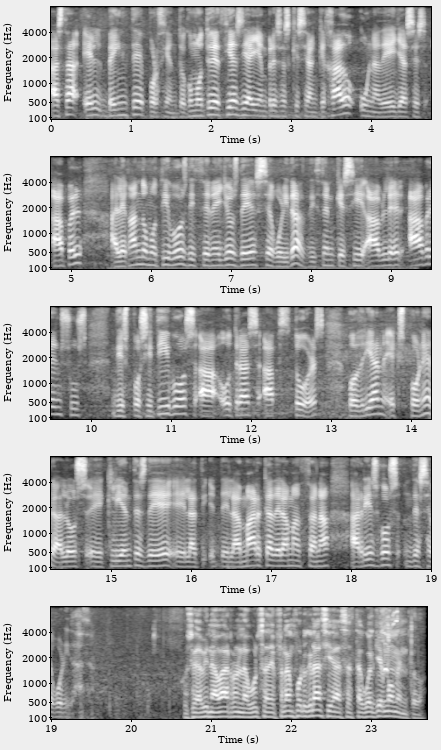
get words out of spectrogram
hasta el 20%. Como tú decías, ya hay empresas que se han quejado, una de ellas es Apple, alegando motivos, dicen ellos, de seguridad. Dicen que si abren sus dispositivos a otras App Stores, podrían exponer a los eh, clientes de, eh, la, de la marca de la manzana a riesgos de seguridad. José David Navarro en la Bolsa de Frankfurt, gracias, hasta cualquier momento.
